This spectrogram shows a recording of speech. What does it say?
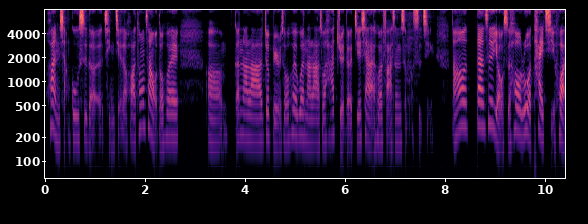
幻想故事的情节的话，通常我都会。嗯、跟拉拉就比如说会问拉拉说，他觉得接下来会发生什么事情。然后，但是有时候如果太奇幻，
